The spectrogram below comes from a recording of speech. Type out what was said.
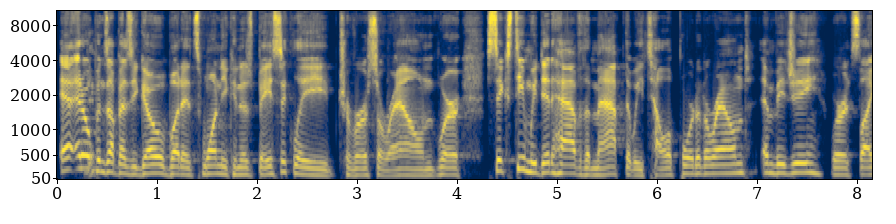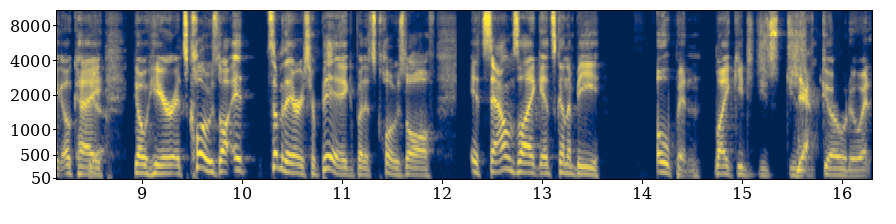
It, it opens up as you go, but it's one you can just basically traverse around. Where 16, we did have the map that we teleported around MVG, where it's like, okay, go here. It's closed off. It some of the areas are big, but it's closed off. It sounds like it's going to be open, like you, you just, you Yeah. go to it.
